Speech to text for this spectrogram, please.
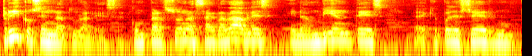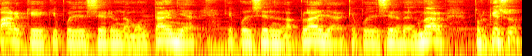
ricos en naturaleza, con personas agradables, en ambientes eh, que puede ser en un parque, que puede ser en una montaña, que puede ser en la playa, que puede ser en el mar, porque eso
